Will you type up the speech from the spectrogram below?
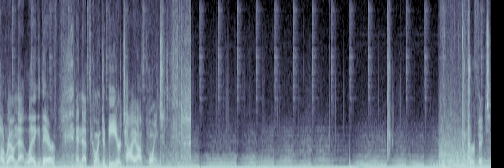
around that leg there, and that's going to be your tie off point. Perfect.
